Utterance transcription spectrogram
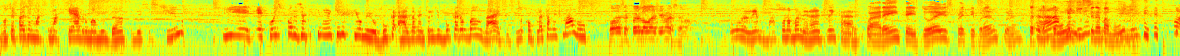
Você faz uma, uma quebra, uma mudança desse estilo. E é coisa, por exemplo, que nem aquele filme, o Buca, As Aventuras de Búcaro Banzai, que é um filme completamente maluco. Porra, você foi longe, hein, Marcelo? Pô, eu lembro, passou na Bandeirantes, hein, cara? 42, preto e branco, né? Ah, mudo, cinema mudo. Pô,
